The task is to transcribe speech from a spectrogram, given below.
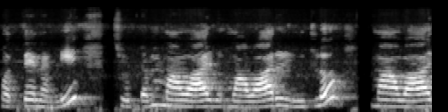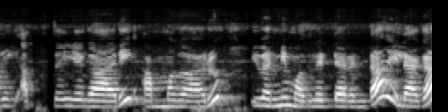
కొత్తేనండి. చూడటం మా వారి మా వారు ఇంట్లో మా వారి అత్తయ్య గారి అమ్మగారు ఇవన్నీ మొదలెట్టారంట. ఇలాగా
